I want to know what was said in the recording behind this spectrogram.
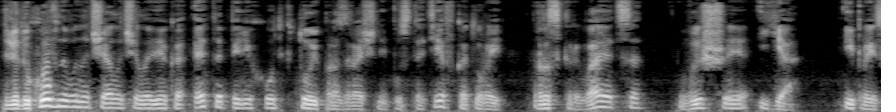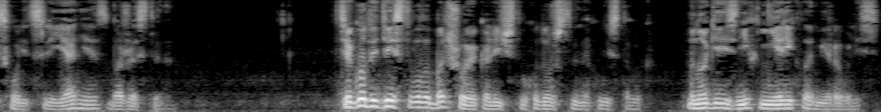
Для духовного начала человека это переход к той прозрачной пустоте, в которой раскрывается высшее «Я» и происходит слияние с Божественным. В те годы действовало большое количество художественных выставок. Многие из них не рекламировались.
